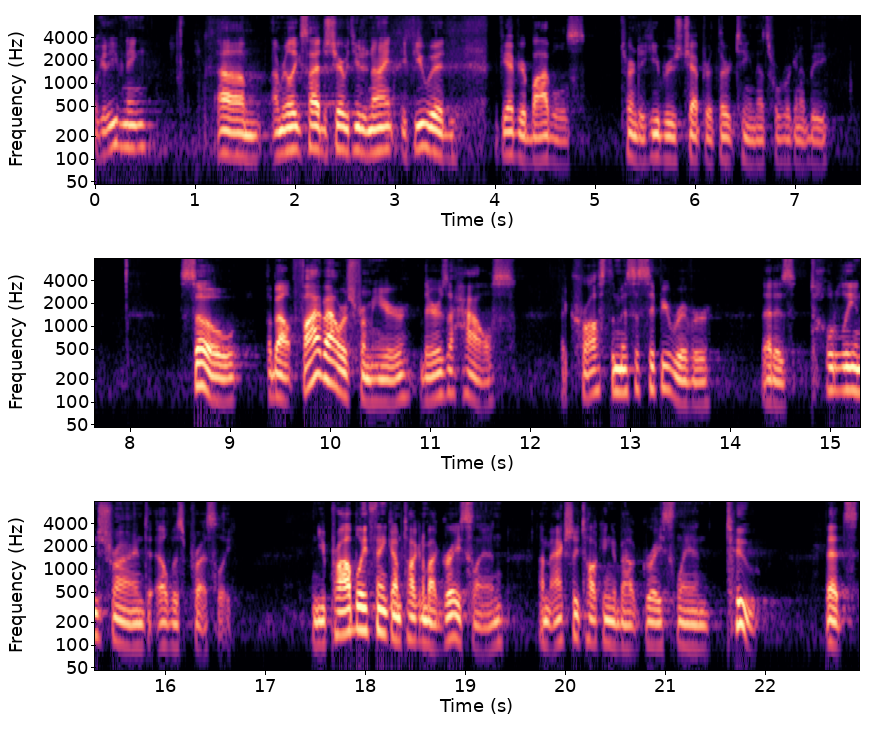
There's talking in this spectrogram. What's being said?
Well, good evening. Um, I'm really excited to share with you tonight. If you would, if you have your Bibles, turn to Hebrews chapter 13. That's where we're going to be. So, about five hours from here, there's a house across the Mississippi River that is totally enshrined to Elvis Presley. And you probably think I'm talking about Graceland. I'm actually talking about Graceland 2. That's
